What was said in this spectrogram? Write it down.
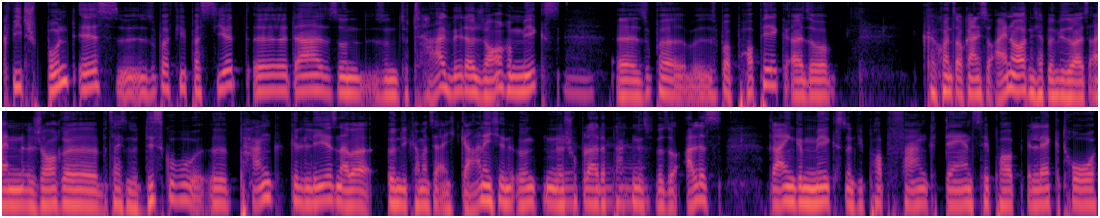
quietschbunt ist, super viel passiert äh, da, so ein, so ein total wilder Genre-Mix, mhm. äh, super, super poppig, also konnte es auch gar nicht so einordnen. Ich habe irgendwie so als ein Genre bezeichnet, so Disco-Punk gelesen, aber irgendwie kann man es ja eigentlich gar nicht in irgendeine nee, Schublade packen. Es wird so alles reingemixt, irgendwie Pop, Funk, Dance, Hip-Hop, Elektro.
